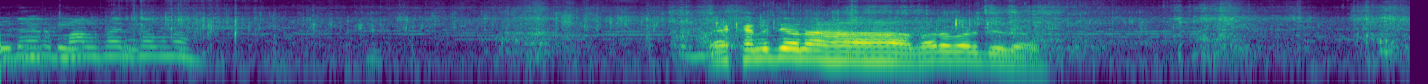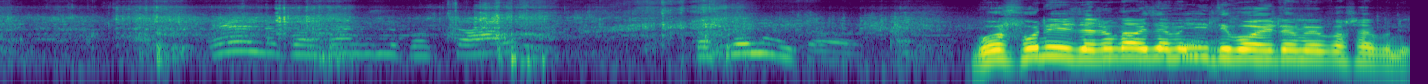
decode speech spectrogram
এটা আর মাল ফাইল যাব না। এখানে দিও না হ্যাঁ হ্যাঁ বারবার দিয়ে দাও। বসবো নি যেরকম আমি ই দিব সেটা আমি বসাবো নি।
